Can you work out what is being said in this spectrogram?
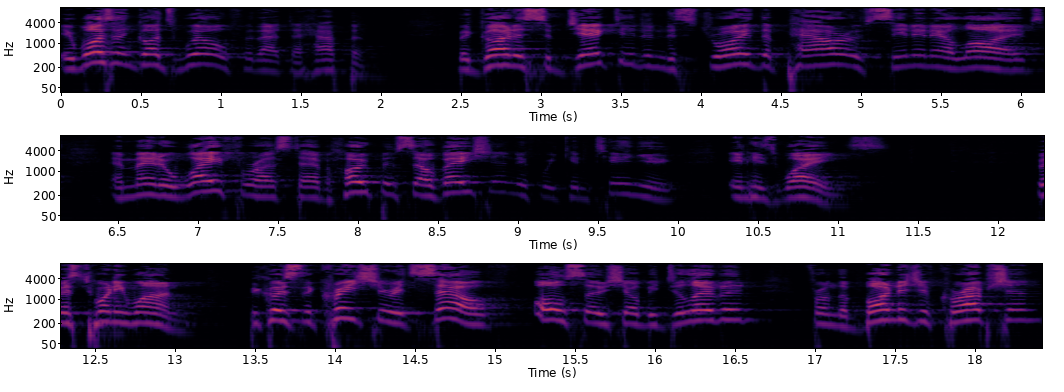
It wasn't God's will for that to happen. But God has subjected and destroyed the power of sin in our lives and made a way for us to have hope of salvation if we continue in his ways. Verse 21 Because the creature itself also shall be delivered from the bondage of corruption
